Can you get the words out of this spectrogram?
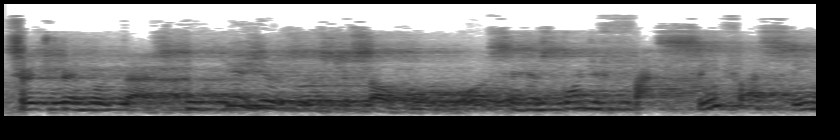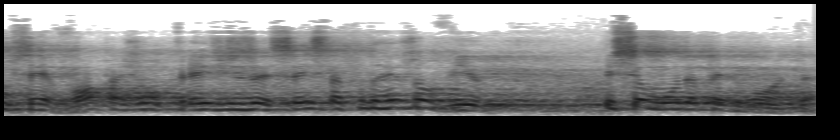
Se eu te perguntasse por que Jesus te salvou, você responde facinho, facinho. Você evoca João 3,16, está tudo resolvido. E se eu mudo a pergunta,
